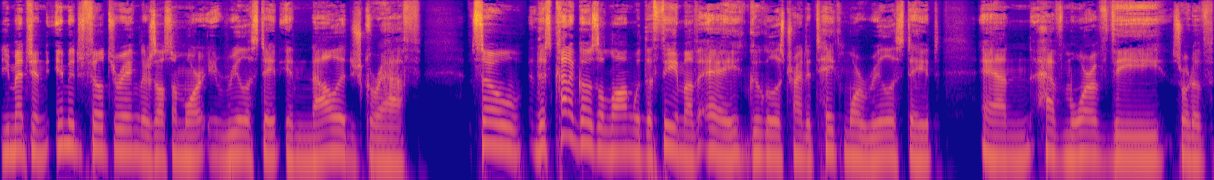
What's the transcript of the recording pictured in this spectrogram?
You mentioned image filtering. There's also more real estate in knowledge graph. So this kind of goes along with the theme of A, Google is trying to take more real estate and have more of the sort of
